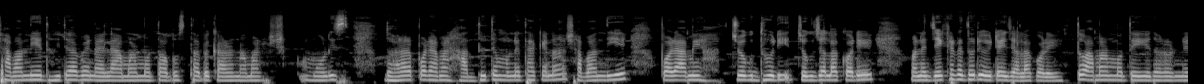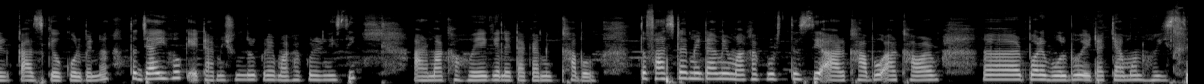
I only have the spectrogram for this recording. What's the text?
সাবান দিয়ে ধুইতে হবে। নাহলে আমার মতো অবস্থা হবে। কারণ আমার মরিচ ধরার পরে আমার হাত ধুতে মনে থাকে না সাবান দিয়ে। পরে আমি চোখ ধরি, চোখ জ্বালা করে। মানে যেখানে ধরি ওইটাই জ্বালা করে। তো আমার মতো এই ধরনের কাজ কেউ করবে না। তো যাই হোক, এটা আমি সুন্দর করে মাখা করে নিছি। আর মাখা হয়ে গেলে এটাকে আমি খাব। তো ফার্স্ট টাইম এটা আমি মাখা করতেছি। আর খাব। আর খাওয়ার পরে বলব এটা কেমন হয়েছে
